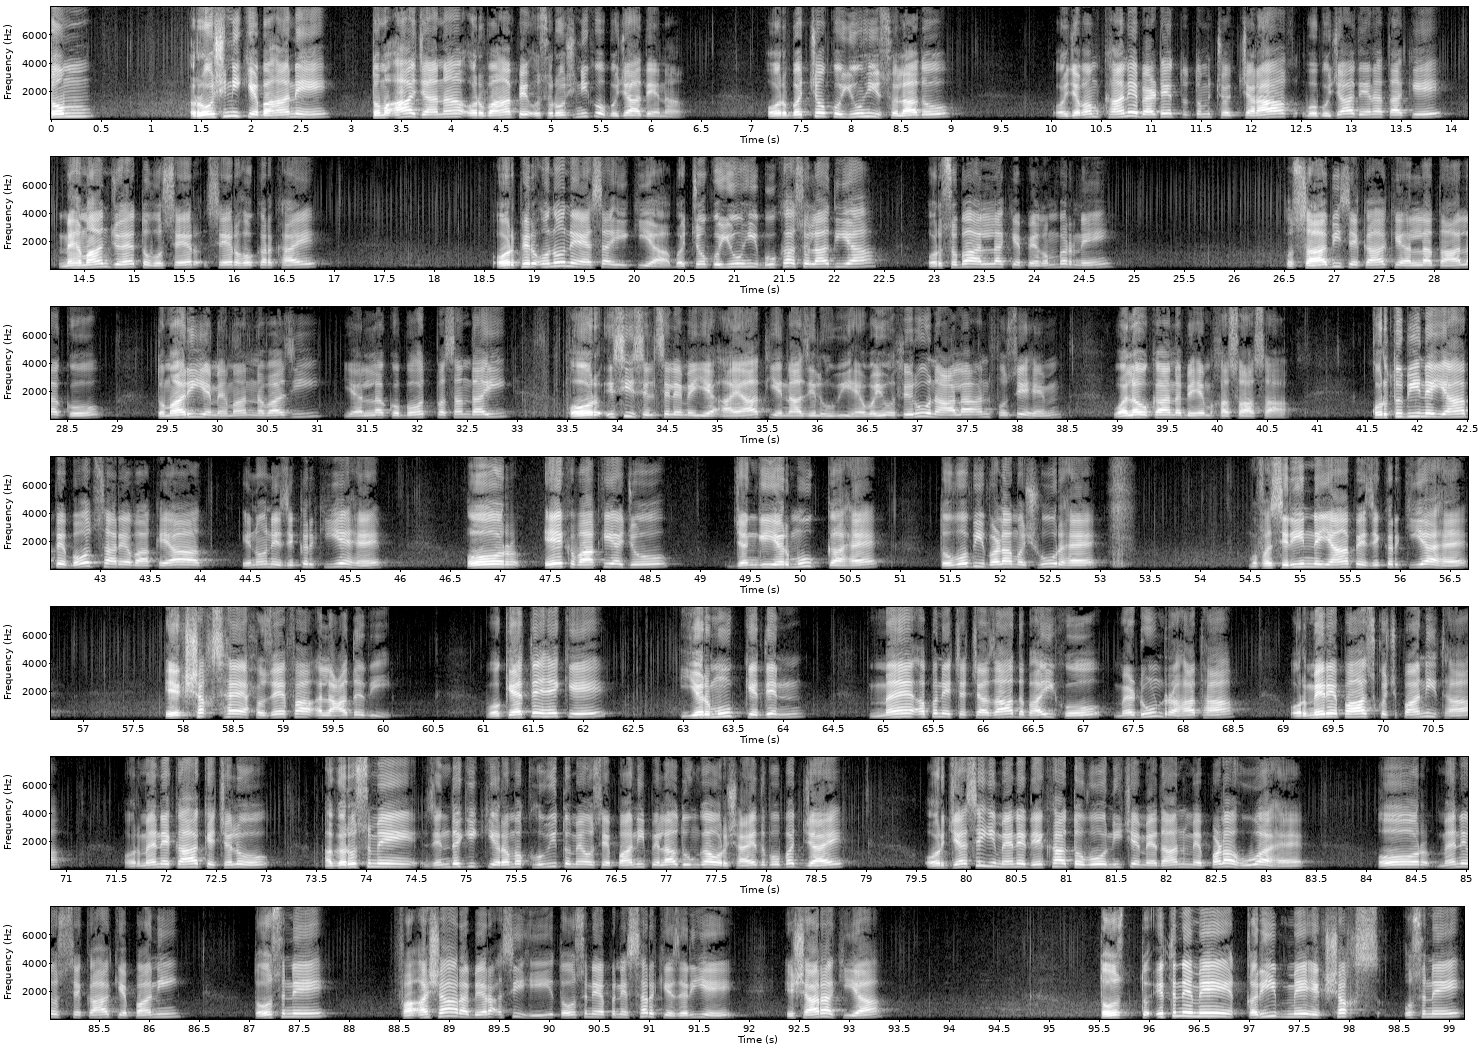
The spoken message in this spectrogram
تم روشنی کے بہانے تم آ جانا اور وہاں پہ اس روشنی کو بجھا دینا اور بچوں کو یوں ہی سلا دو اور جب ہم کھانے بیٹھے تو تم چراغ وہ بجھا دینا تاکہ مہمان جو ہے تو وہ سیر سیر ہو کر کھائے اور پھر انہوں نے ایسا ہی کیا، بچوں کو یوں ہی بھوکھا سلا دیا اور صبح اللہ کے پیغمبر نے اس صحابی سے کہا کہ اللہ تعالی کو تمہاری یہ مہمان نوازی، یہ اللہ کو بہت پسند آئی اور اسی سلسلے میں یہ آیات یہ نازل ہوئی ہے وہ فرون اعلیٰ انفسم ولو کا نبہم خساسا قرطبی نے یہاں پہ بہت سارے واقعات انہوں نے ذکر کیے ہیں اور ایک واقعہ جو جنگی یرموک کا ہے، تو وہ بھی بڑا مشہور ہے۔ مفسرین نے یہاں پہ ذکر کیا ہے، ایک شخص ہے حذیفہ العدوی۔ وہ کہتے ہیں کہ یرموک کے دن میں اپنے چچا زاد بھائی کو میں ڈھونڈ رہا تھا اور میرے پاس کچھ پانی تھا اور میں نے کہا کہ چلو اگر اس میں زندگی کی رمق ہوئی تو میں اسے پانی پلا دوں گا اور شاید وہ بچ جائے۔ اور جیسے ہی میں نے دیکھا تو وہ نیچے میدان میں پڑا ہوا ہے۔ اور میں نے اس سے کہا کہ پانی۔ تو اس نے فاشار براسی ہی تو اس نے اپنے سر کے ذریعے اشارہ کیا۔ تو اتنے میں قریب میں ایک شخص اس نے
